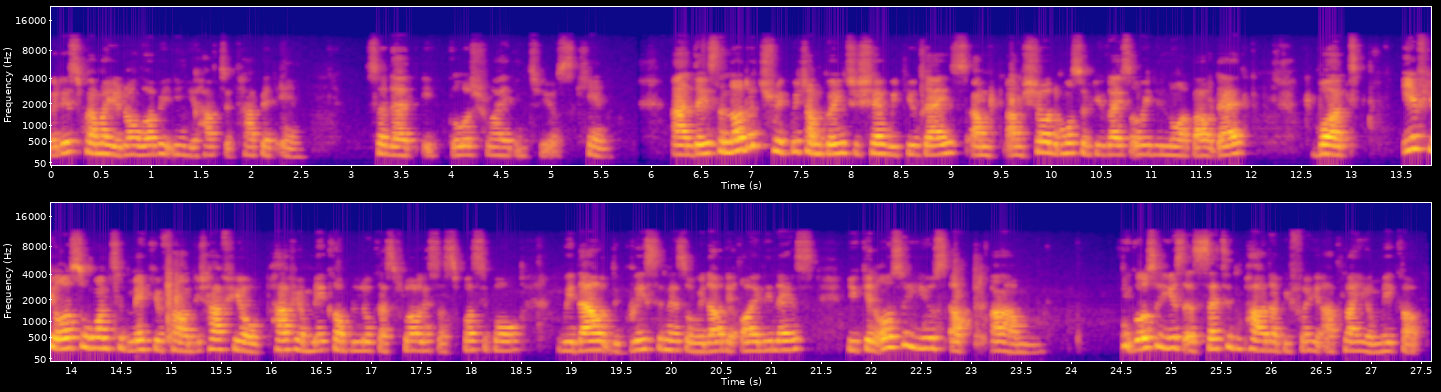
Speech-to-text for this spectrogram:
With this primer you don't rub it in, you have to tap it in so that it goes right into your skin and there's another trick which I'm going to share with you guys I'm, I'm sure that most of you guys already know about that but if you also want to make your foundation have your have your makeup look as flawless as possible without the greasiness or without the oiliness you can also use a um you can also use a setting powder before you apply your makeup.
